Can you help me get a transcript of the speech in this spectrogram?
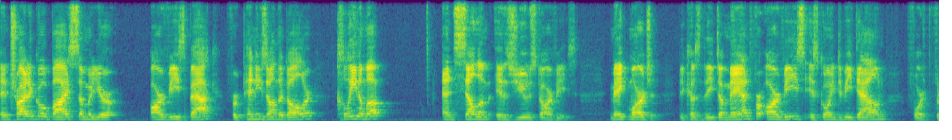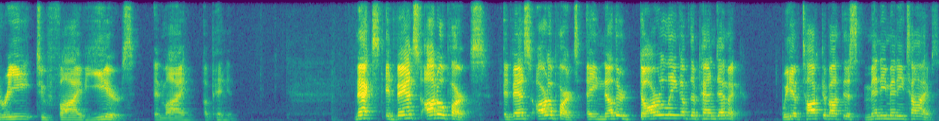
and try to go buy some of your RVs back for pennies on the dollar, clean them up, and sell them as used RVs. Make margin because the demand for RVs is going to be down for three to five years, in my opinion. Next, advanced auto parts. Advanced auto parts, another darling of the pandemic. We have talked about this many, many times.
